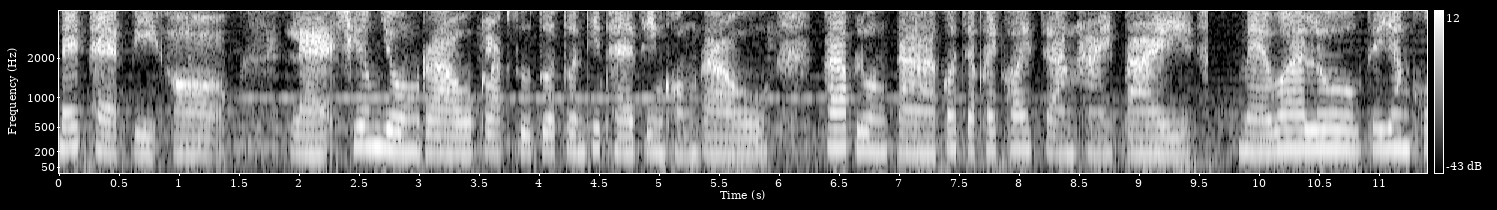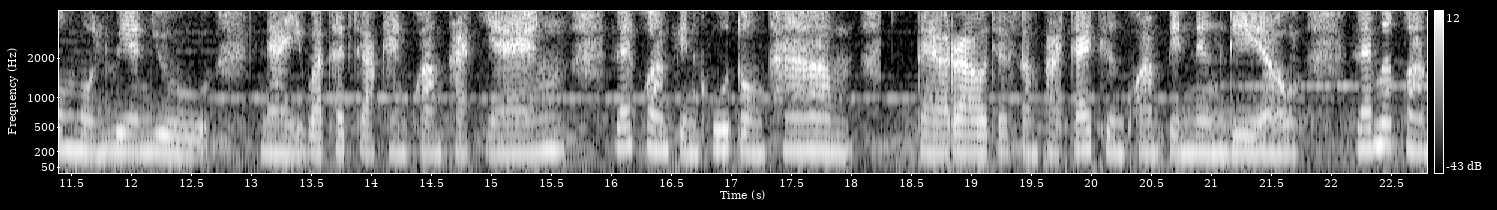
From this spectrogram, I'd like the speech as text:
ได้แผ่ปีกออก และเชื่อมโยงเรากลับสู่ตัวตนที่แท้จริงของเรา ภาพลวงตาก็จะค่อยๆจางหายไป แม้ว่าโลกจะยังคงหมุนเวียนอยู่ ในวัฏจักรแห่งความขัดแย้ง และความเป็นคู่ตรงข้าม แต่เราจะสัมผัสได้ถึงความเป็นหนึ่งเดียว และเมื่อความ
